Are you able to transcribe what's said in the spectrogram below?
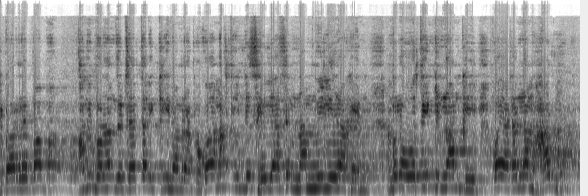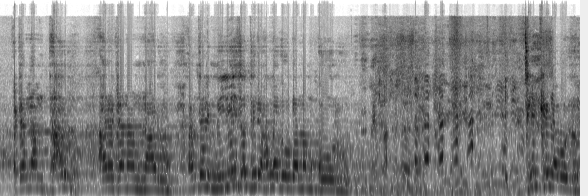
এবার রে বাবা আমি বললাম যে তাহলে কি নাম রাখব? কয় আমার তিনটে ছেলে আছে নাম মিলিয়ে রাখেন। বললাম ও তিনটের নাম কি? কয় এটার নাম হারু এটার নাম দারু আর এটার নাম নারু। আমি তাহলে মিলিয়ে যদি রাখা লাগে ওটার নাম গরু। ঠিক কিনা বলুন?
